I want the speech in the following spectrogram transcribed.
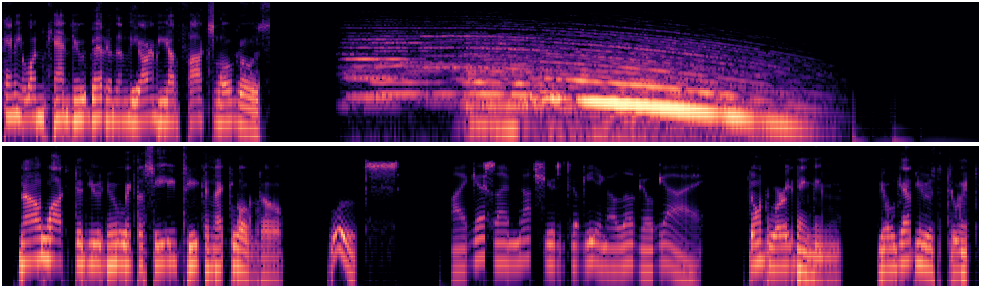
Anyone can do better than the Army of Fox logos. Now what did you do with the CET Connect logo? Whoops. I guess I'm not used to being a logo guy. Don't worry, Damien. You'll get used to it.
